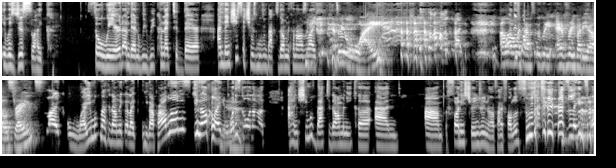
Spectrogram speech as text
it was just like so weird. And then we reconnected there, and then she said she was moving back to Dominica, and I was like, why? Along with absolutely everybody else, right? Like, why are you moving back to Dominica? Like, you got problems? You know, like, yeah. what is going on? And she moved back to Dominica. And um, funny, strangely enough, I followed suit a few years later.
